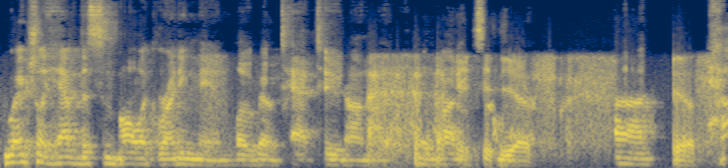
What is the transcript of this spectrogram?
who actually have the symbolic Running Man logo tattooed on their body. yes. Uh, yes. How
